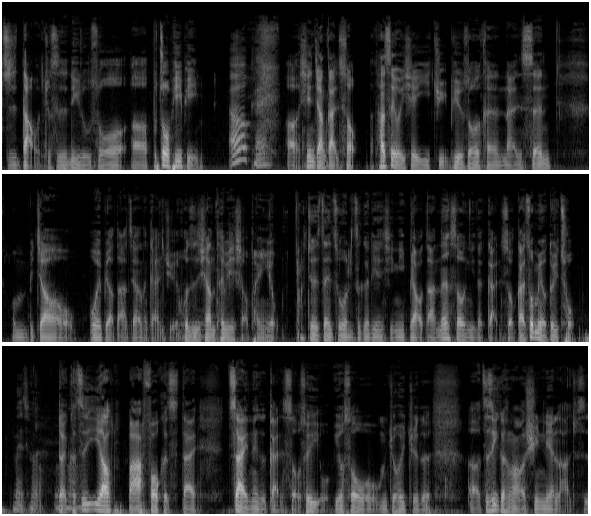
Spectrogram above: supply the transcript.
指导，就是例如说，呃，不做批评，OK，呃，先讲感受，他是有一些依据，譬如说，可能男生。我们比较不会表达这样的感觉，或者是像特别小朋友，就是在做这个练习，你表达那时候你的感受，感受没有对错，没错，对，可是要把它 focus 在在那个感受，所以有时候我们就会觉得，呃，这是一个很好的训练啦，就是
